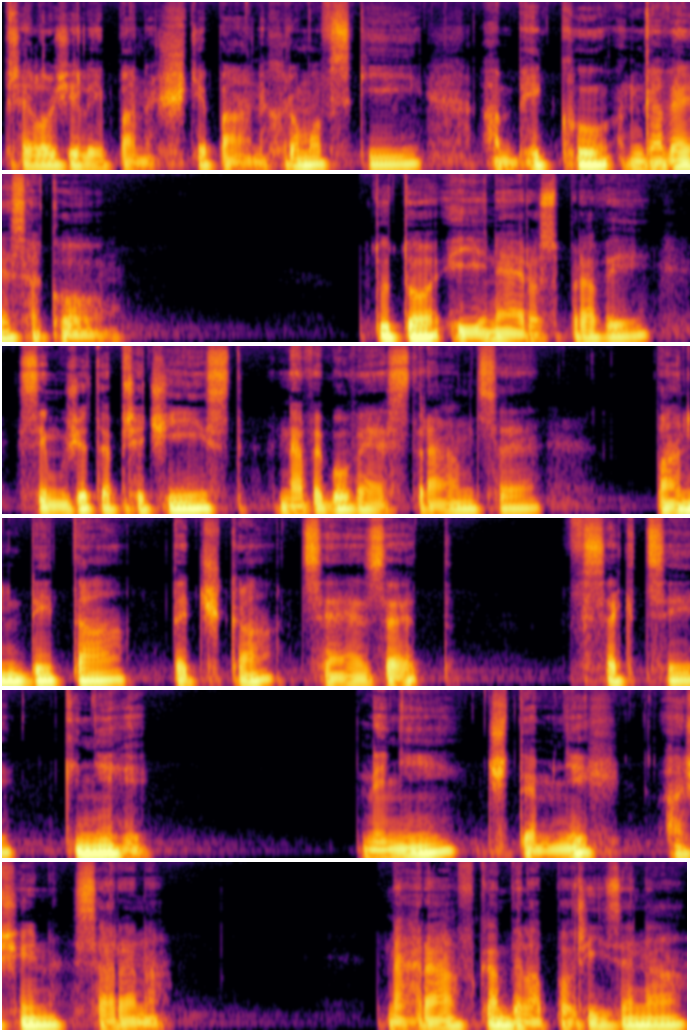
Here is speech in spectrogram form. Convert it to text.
přeložili pan Štěpán Chromovský a Bhikkhu Gavésako. Tuto i jiné rozpravy si můžete přečíst na webové stránce pandita.cz v sekci knihy. Nyní čte mnich Ashin Sarana. Nahrávka byla pořízena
